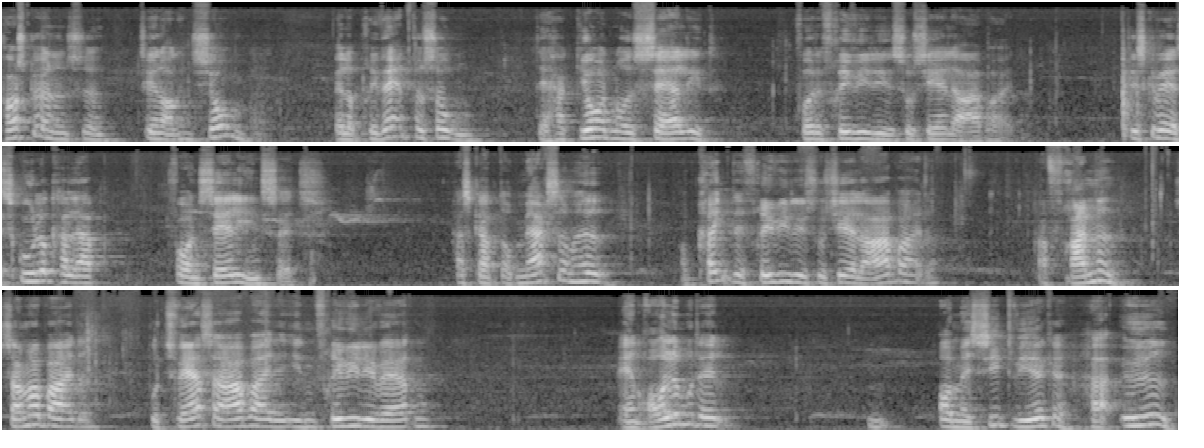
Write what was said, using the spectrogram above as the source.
påskørelse til en organisation eller privatperson, der har gjort noget særligt for det frivillige sociale arbejde. Det skal være et skulderkalap for en særlig indsats. Har skabt opmærksomhed omkring det frivillige sociale arbejde, har fremmet samarbejdet på tværs af arbejdet i den frivillige verden, er en rollemodel, og med sit virke har øget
